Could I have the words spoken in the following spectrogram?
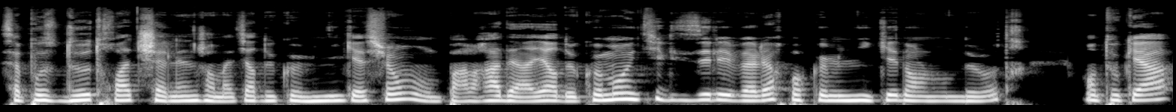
Ça pose deux, trois challenges en matière de communication. On parlera derrière de comment utiliser les valeurs pour communiquer dans le monde de l'autre. En tout cas,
